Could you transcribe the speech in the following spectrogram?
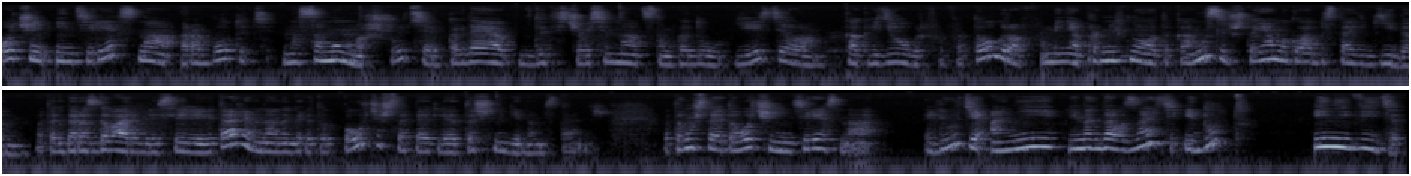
очень интересно работать на самом маршруте. Когда я в 2018 году ездила как видеограф и фотограф, у меня промелькнула такая мысль, что я могла бы стать гидом. Мы тогда разговаривали с Лилией Витальевной, она говорит, вот поучишься 5 лет, точно гидом станешь. Потому что это очень интересно. Люди, они иногда, вы знаете, идут и не видят.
